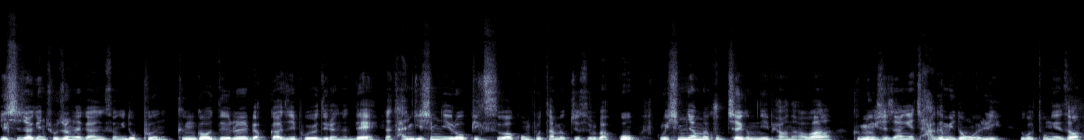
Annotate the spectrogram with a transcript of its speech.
일시적인 조정의 가능성이 높은 근거들을 몇 가지 보여드렸는데 단기 심리로 빅스와 공포 탐욕 지수를 받고 그리고 10년물 국채금리 변화와 금융시장의 자금 이동 원리 이걸 통해서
